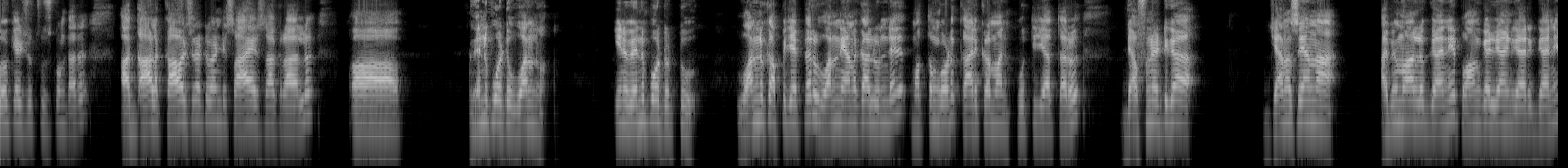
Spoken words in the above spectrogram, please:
లోకేష్ చూసుకుంటారు. వాళ్ళకి కావాల్సినటువంటి సహాయ సహకారాలు వెన్నుపోటు వన్ ఈయన వెన్నుపోటు టూ. వన్కి అప్పచెప్పారు వన్ వెనకాల ఉండే మొత్తం కూడా కార్యక్రమాన్ని పూర్తి చేస్తారు. డెఫినెట్గా జనసేన అభిమానులకు కానీ పవన్ కళ్యాణ్ గారికి కానీ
